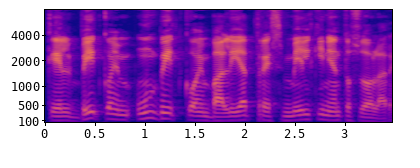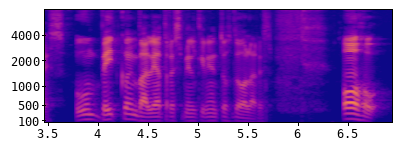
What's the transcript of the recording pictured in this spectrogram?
que el Bitcoin, un Bitcoin valía 3.500 dólares. Un Bitcoin valía 3.500 dólares. Ojo,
